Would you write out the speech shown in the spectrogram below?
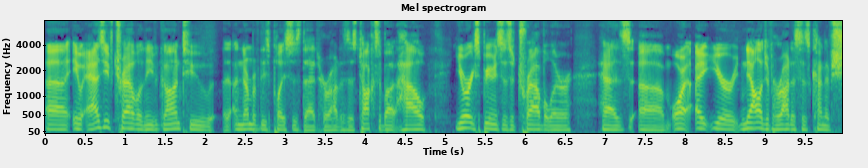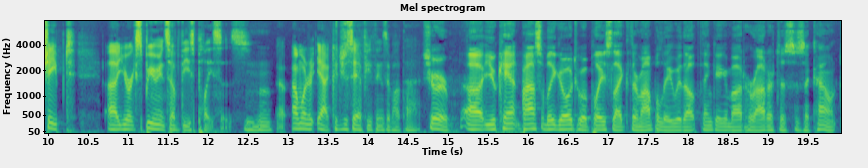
uh, you know, as you've traveled and you've gone to a number of these places that Herodotus talks about, how your experience as a traveler has, um, or uh, your knowledge of Herodotus has kind of shaped uh, your experience of these places. Mm-hmm. I wonder, yeah, could you say a few things about that? Sure. Uh, you can't possibly go to a place like Thermopylae without thinking about Herodotus's account.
